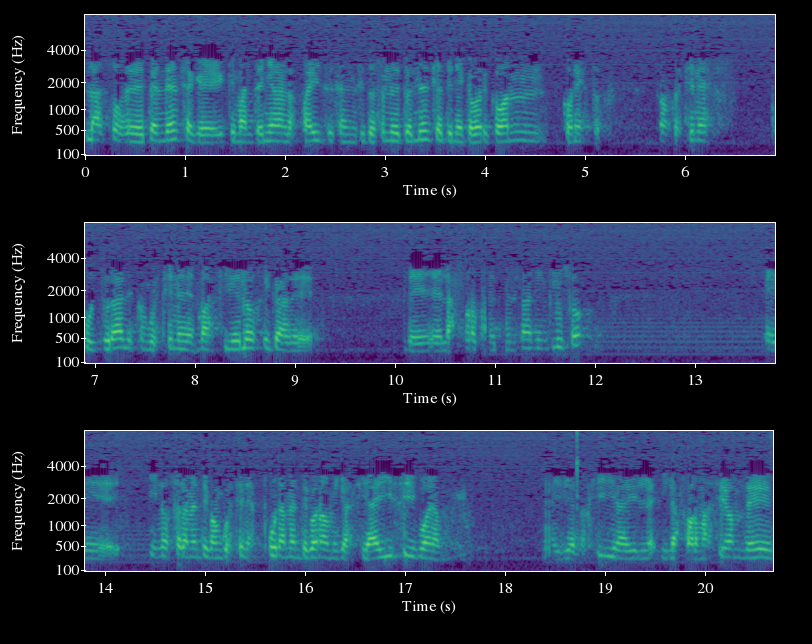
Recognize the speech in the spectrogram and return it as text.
lazos de dependencia que, mantenían a los países en situación de dependencia tenía que ver con, con esto, con cuestiones culturales, con cuestiones más ideológicas de, de la forma de pensar incluso. Eh, y no solamente con cuestiones puramente económicas. Y ahí sí, bueno, la ideología y la, formación de,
